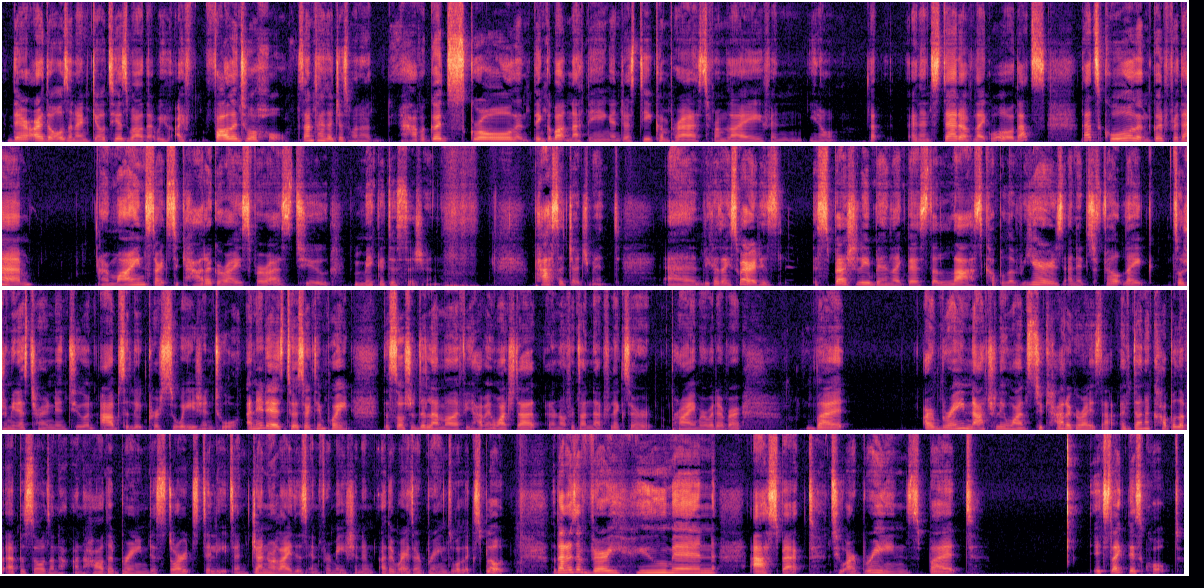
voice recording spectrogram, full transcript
There are those, and I'm guilty as well, that we I fall into a hole. Sometimes I just want to have a good scroll and think about nothing and just decompress from life and, you know, that and instead of like, "Whoa, that's that's cool and good for them." Our mind starts to categorize for us to make a decision, pass a judgment. And because I swear it has especially been like this the last couple of years and it's felt like social media has turned into an absolute persuasion tool. And it is to a certain point. The Social Dilemma, if you haven't watched that, I don't know if it's on Netflix or Prime or whatever, but our brain naturally wants to categorize that. I've done a couple of episodes on, on how the brain distorts, deletes, and generalizes information, and otherwise our brains will explode. So, that is a very human aspect to our brains, but it's like this quote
